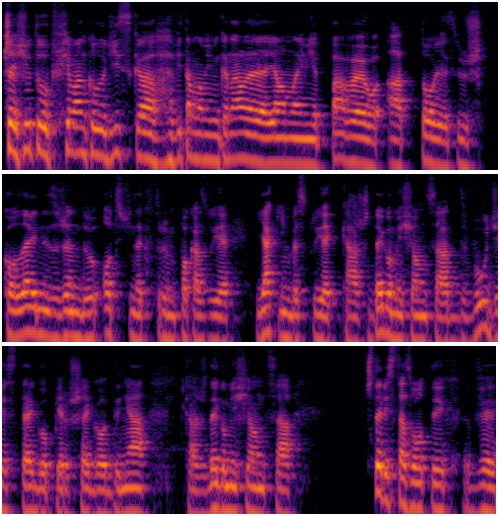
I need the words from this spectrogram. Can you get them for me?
Cześć YouTube, siemanko ludziska, witam na moim kanale, ja mam na imię Paweł, a to jest już kolejny z rzędu odcinek, w którym pokazuję jak inwestuję każdego miesiąca, 21 dnia każdego miesiąca 400 zł w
